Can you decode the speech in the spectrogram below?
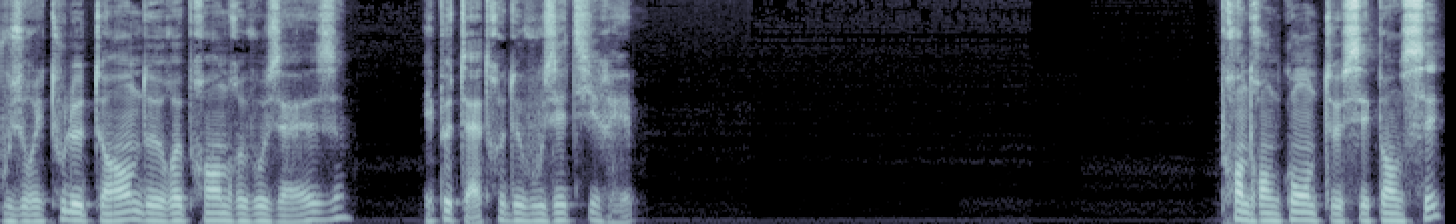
Vous aurez tout le temps de reprendre vos aises et peut-être de vous étirer. Prendre en compte ces pensées,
